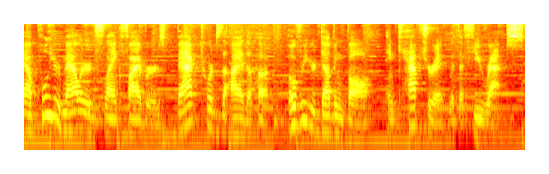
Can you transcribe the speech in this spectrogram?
Now pull your mallard flank fibers back towards the eye of the hook, over your dubbing ball, and capture it with a few wraps.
